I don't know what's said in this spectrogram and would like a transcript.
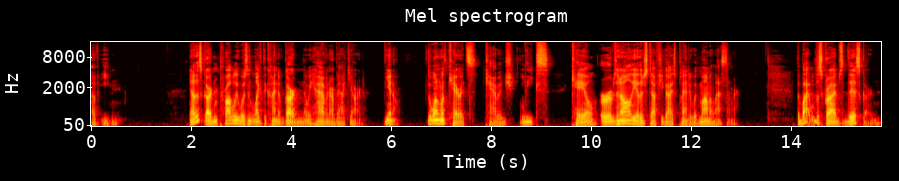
of Eden. Now, this garden probably wasn't like the kind of garden that we have in our backyard. You know, the one with carrots, cabbage, leeks, kale, herbs, and all the other stuff you guys planted with Mama last summer. The Bible describes this garden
